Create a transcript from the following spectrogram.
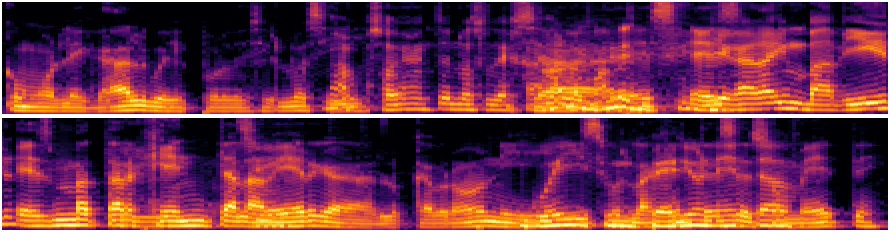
Como legal, güey, por decirlo así. No, pues obviamente no se O deja sea, no mames. es, es- llegar a invadir. es matar y- gente a la sí. verga, lo cabrón. Y, Güey, y, su pues la imperio gente se neta- somete.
